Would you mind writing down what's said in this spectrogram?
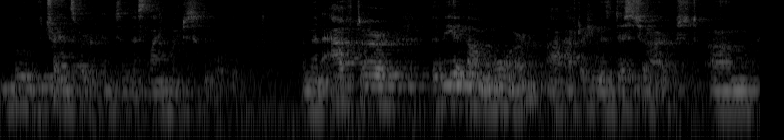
moved, transferred into this language school. And then after the Vietnam War, uh, after he was discharged, um,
